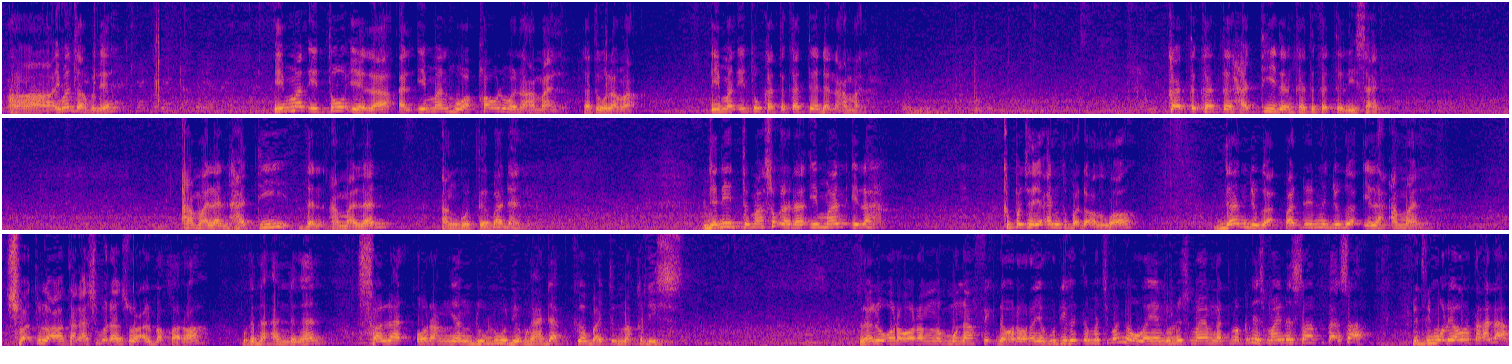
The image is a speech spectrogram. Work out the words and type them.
Ha, iman tu apa dia? Iman itu ialah al-iman huwa qaul wa amal. Kata ulama. Iman itu kata-kata dan amal. Kata-kata hati dan kata-kata lisan. Amalan hati dan amalan anggota badan. Jadi termasuk dalam iman ialah kepercayaan kepada Allah dan juga pada ini juga ialah amal. Sebab itulah Allah Ta'ala sebut dalam surah Al-Baqarah Berkenaan dengan Salat orang yang dulu dia menghadap ke Baitul Maqdis. Lalu orang-orang munafik dan orang-orang Yahudi kata Macam mana orang yang dulu semayang Baitul Maqdis Semayang sah ke tak sah? Diterima oleh Allah Ta'ala.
